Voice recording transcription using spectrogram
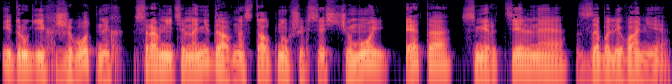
и других животных, сравнительно недавно столкнувшихся с чумой, это смертельное заболевание.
